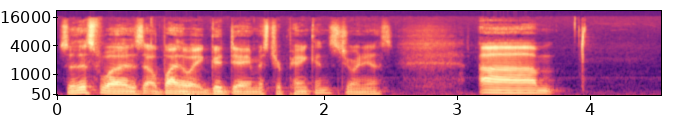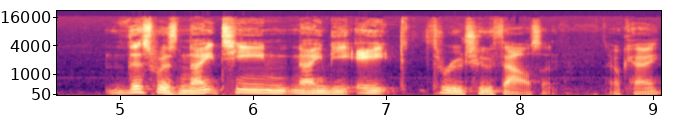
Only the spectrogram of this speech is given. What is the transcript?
So this was, oh, by the way, good day, Mr. Pinkins joining us. Um, this was 1998 through 2000. Okay.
